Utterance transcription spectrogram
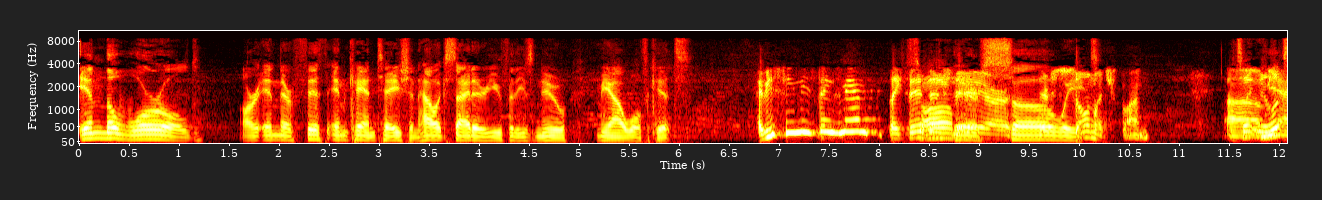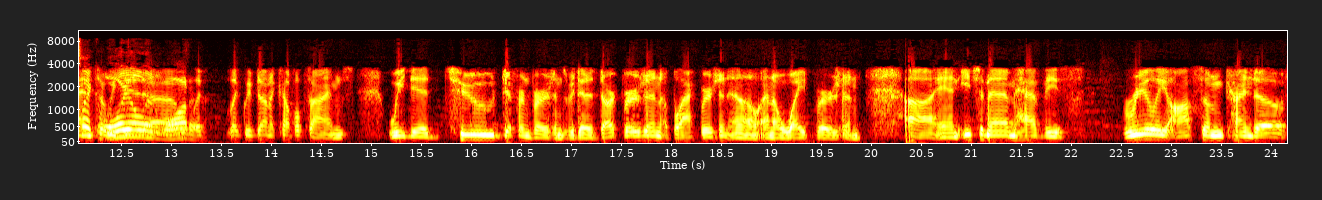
in the world are in their fifth incantation. How excited are you for these new Meow Wolf kits? Have you seen these things, man? Like they're, So- they're, They're they are, so they're so much fun. Like- it Um, looks yeah, like so oil did, and uh, water. Like, like we've done a couple times. We did two different versions. We did a dark version, a black version, and a, and a white version. Uh, and each of them have these really awesome kind of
